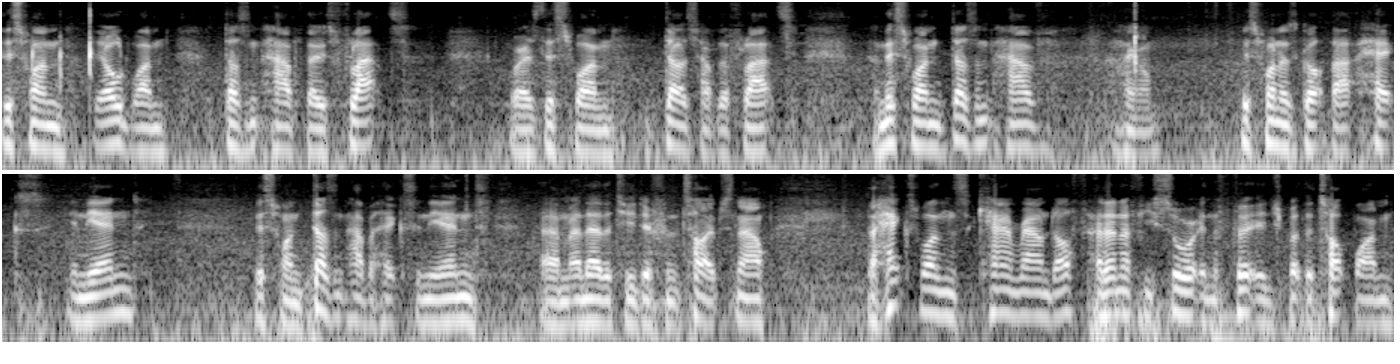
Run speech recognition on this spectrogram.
this one, the old one, doesn't have those flats, whereas this one does have the flats. And this one doesn't have, hang on, this one has got that hex in the end this one doesn't have a hex in the end, um, and they're the two different types. Now, the hex ones can round off. I don't know if you saw it in the footage, but the top one,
